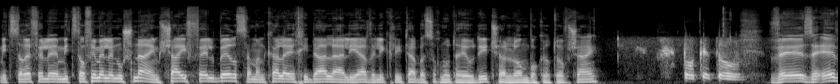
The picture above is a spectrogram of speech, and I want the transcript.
מצטרף אל, מצטרפים אלינו שניים, שי פל פלבר, סמנכ"ל היחידה לעלייה ולקליטה בסוכנות היהודית, שלום, בוקר טוב שי. בוקר טוב. וזאב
